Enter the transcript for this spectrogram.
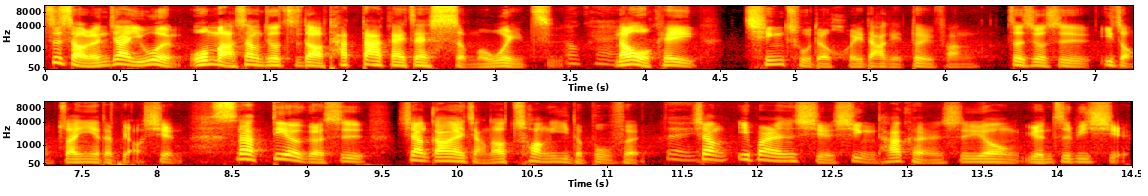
至少人家一问，我马上就知道它大概在什么位置。OK，然后我可以清楚的回答给对方，这就是一种专业的表现。那第二个是像刚才讲到创意的部分，对，像一般人写信，他可能是用圆珠笔写，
